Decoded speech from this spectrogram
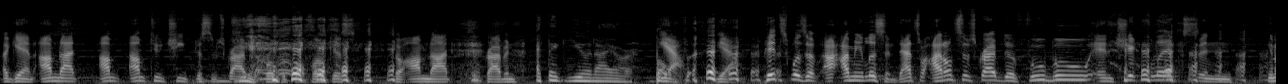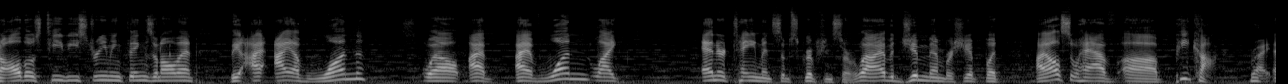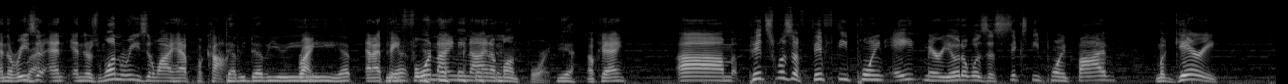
again, I'm not I'm I'm too cheap to subscribe to Pro Football Focus, so I'm not subscribing. I think you and I are. Both. Yeah, yeah. Pitts was a. I I mean, listen, that's why I don't subscribe to FUBU and Chick Flicks and you know all those TV streaming things and all that. The I I have one. Well, I have I have one like entertainment subscription service. Well, I have a gym membership, but I also have uh, Peacock. Right, And the reason right. and and there's one reason why I have Peacock. WWE. Right. Yep. And I pay yep. four ninety nine a month for it. Yeah. Okay. Um, Pitts was a 50.8. Mariota was a 60.5. McGary,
